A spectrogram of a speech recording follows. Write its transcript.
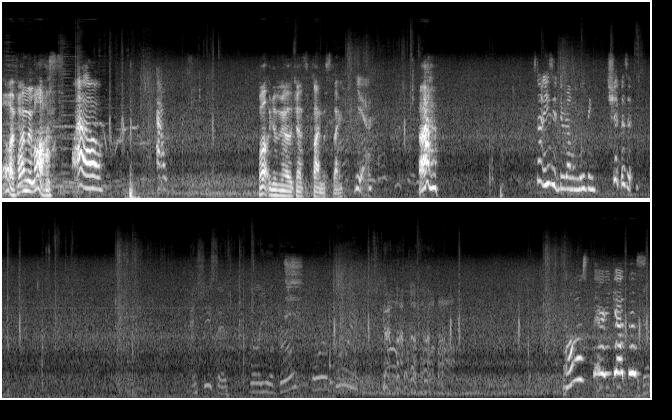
Oh, I finally lost. Wow! Ow! Well, it gives me another chance to climb this thing. Yeah. Ah! It's not easy to do it on a moving ship, is it? And she says, well, are you a girl or a boy? Almost there, you got this! Captain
